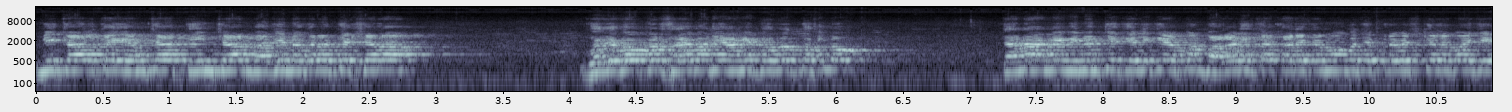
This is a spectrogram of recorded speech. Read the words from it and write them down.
मी काल काही आमच्या तीन चार माजी नगराध्यक्षाला गोजेगावकर साहेबांनी आम्ही बोलत बसलो. त्यांना आम्ही विनंती केली की आपण बाराळीच्या कार्यक्रमामध्ये प्रवेश केला पाहिजे.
